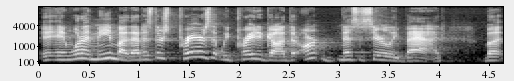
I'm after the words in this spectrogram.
And what I mean by that is there's prayers that we pray to God that aren't necessarily bad, but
